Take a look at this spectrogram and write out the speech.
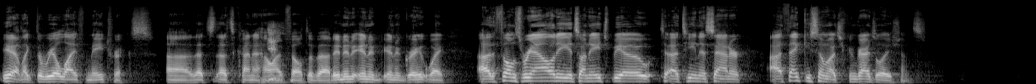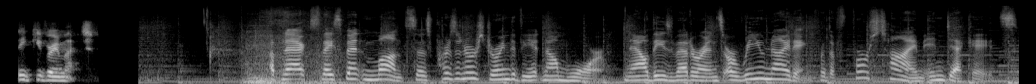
Yeah, like the real life Matrix. Uh, that's that's kind of how I felt about it in, in, a, in a great way. Uh, the film's reality. It's on HBO. Uh, Tina Satter, uh, thank you so much. Congratulations. Thank you very much. Up next, they spent months as prisoners during the Vietnam War. Now these veterans are reuniting for the first time in decades.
